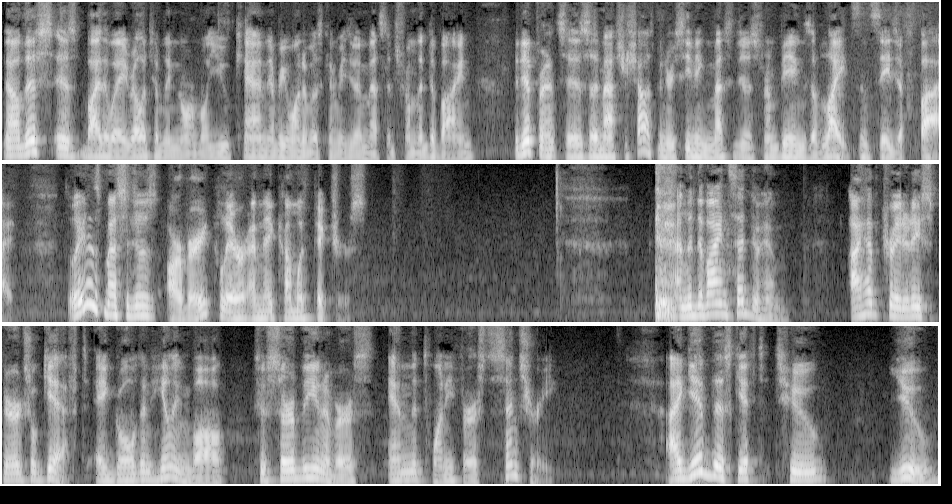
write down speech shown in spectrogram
now this is by the way relatively normal you can every one of us can receive a message from the divine the difference is that Master Sha has been receiving messages from beings of light since the age of five. So his messages are very clear and they come with pictures. and the divine said to him, I have created a spiritual gift, a golden healing ball to serve the universe in the 21st century. I give this gift to you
